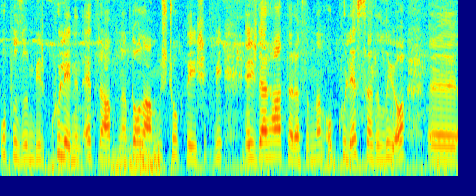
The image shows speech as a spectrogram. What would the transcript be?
upuzun bir kulenin etrafına dolanmış çok değişik bir ejderha tarafından o kule sarılıyor. Ee,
